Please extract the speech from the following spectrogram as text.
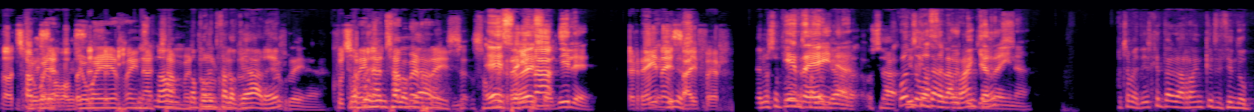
Ah, Chamber. No, Yo Chamber voy, no a, yo voy a ir. Reina No, Chamber. no puedes bloquear, ¿eh? reina. Escucha, Reina Chamber. Son Eso, Reina- eso, dile. Reina y. Cypher. Que no se ¿Qué puede reina? O sea, ¿Cuándo vas a a poder rankeds- reina? Escúchame, tienes que entrar a rankings diciendo,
